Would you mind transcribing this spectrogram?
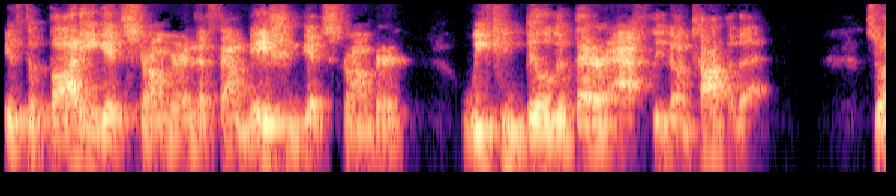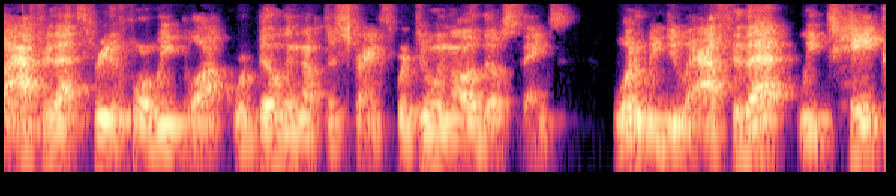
If the body gets stronger and the foundation gets stronger, we can build a better athlete on top of that. So after that three to four week block, we're building up the strength. We're doing all of those things. What do we do after that? We take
